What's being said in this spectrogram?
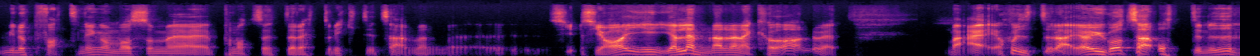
min uppfattning om vad som är på något sätt är rätt och riktigt. Så, här. Men, eh, så jag, jag lämnade den här kön, du vet. Bara, jag skiter där. Jag har ju gått så här 80 mil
